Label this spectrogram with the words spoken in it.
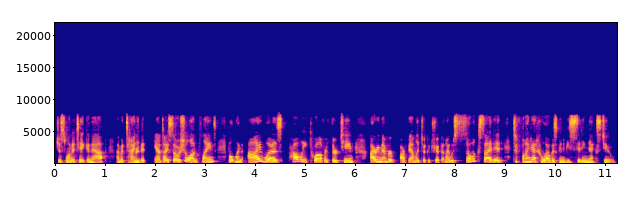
just want to take a nap. I'm a tiny bit antisocial on planes. But when I was probably 12 or 13, I remember our family took a trip and I was so excited to find out who I was going to be sitting next to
